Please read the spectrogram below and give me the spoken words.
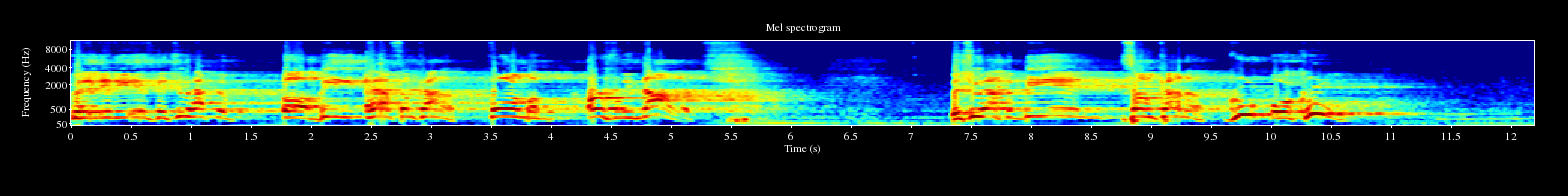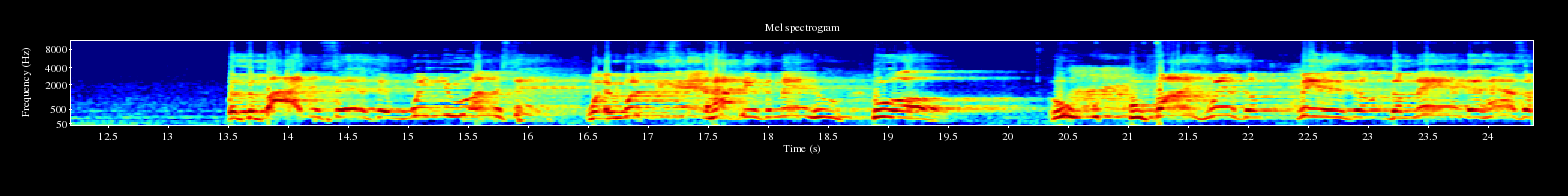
that it is, that you have to uh, be have some kind of form of earthly knowledge. that you have to be in some kind of group or crew. But the Bible says that when you understand, and what is he saying? Happy is the man who who uh who, who finds wisdom, meaning the, the man that has a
